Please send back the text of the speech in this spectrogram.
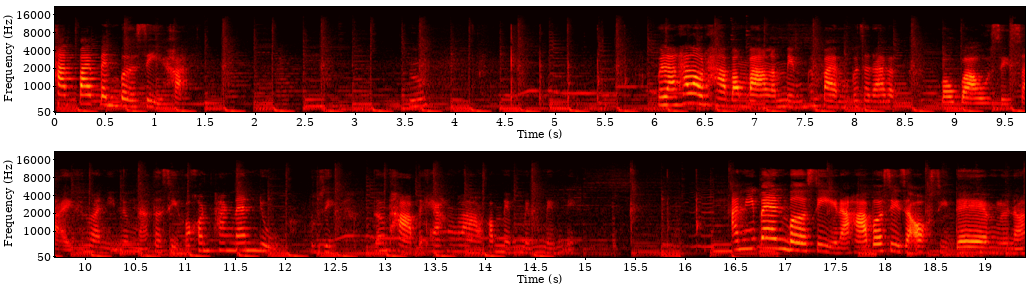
ถัดไปเป็นเบอร์สี่ค่ะ เวลาถ้าเราทาบางๆ แล้วเม้มขึ้นไปมันก็จะได้แบบเบาๆ ใสๆ ขึ้นมานิดนึงนะ แต่สีก็ค่อนข้างแน่นอยู่ ดูสิต้องทาไปแค่ข้างล่างแล้วก็เม้มเม้มเม้มเองอันนี้เป็นเบอร์สี่นะคะ เบอร์สี่จะออกสีแดงเลยนะ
